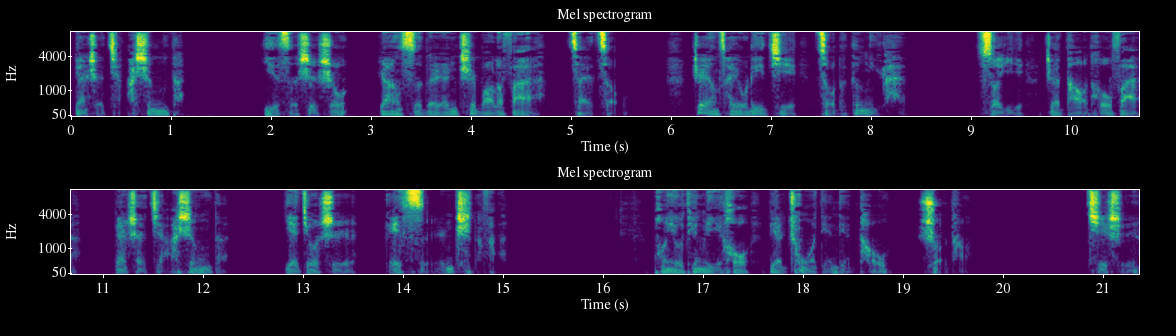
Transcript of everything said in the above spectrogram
便是夹生的，意思是说让死的人吃饱了饭再走，这样才有力气走得更远。”所以，这倒头饭便是夹生的，也就是给死人吃的饭。朋友听了以后，便冲我点点头，说道：“其实，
